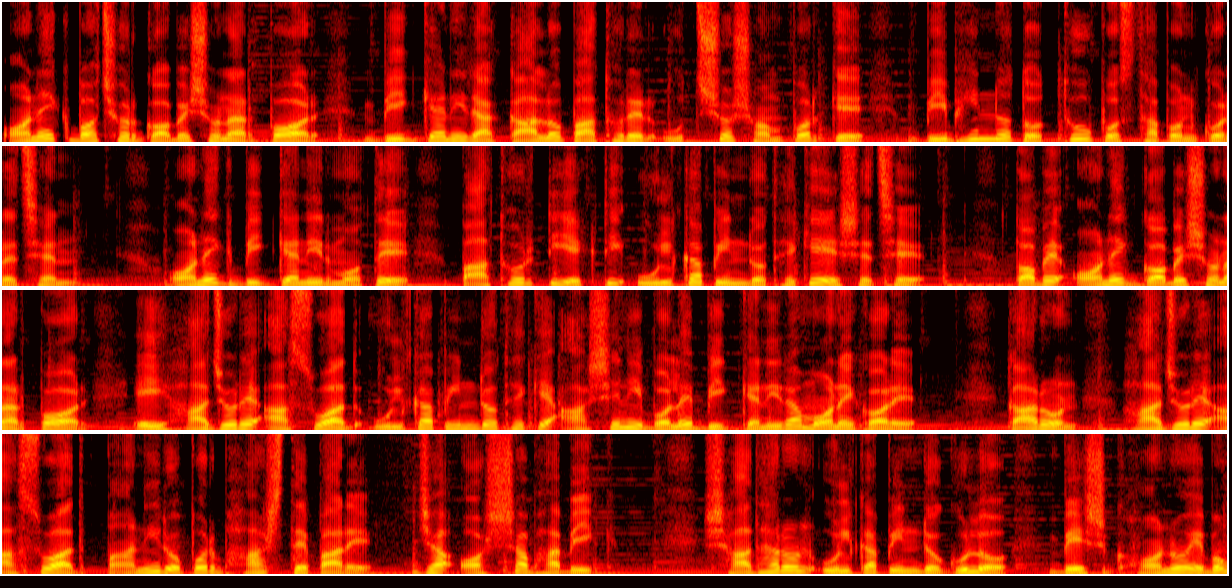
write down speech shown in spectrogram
অনেক বছর গবেষণার পর বিজ্ঞানীরা কালো পাথরের উৎস সম্পর্কে বিভিন্ন তথ্য উপস্থাপন করেছেন। অনেক বিজ্ঞানীর মতে, পাথরটি একটি উল্কাপিণ্ড থেকে এসেছে। তবে অনেক গবেষণার পর এই হাজরে আসওয়াদ উল্কাপিণ্ড থেকে আসেনি বলে বিজ্ঞানীরা মনে করে। কারণ হাজরে আসওয়াদ পানির ওপর ভাসতে পারে, যা অস্বাভাবিক। সাধারণ উল্কাপিণ্ডগুলো বেশ ঘন এবং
